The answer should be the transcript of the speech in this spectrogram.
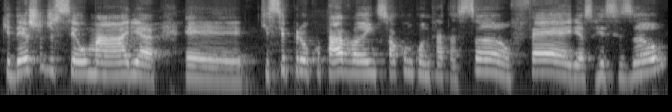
que deixa de ser uma área é, que se preocupava antes só com contratação, férias, rescisão,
